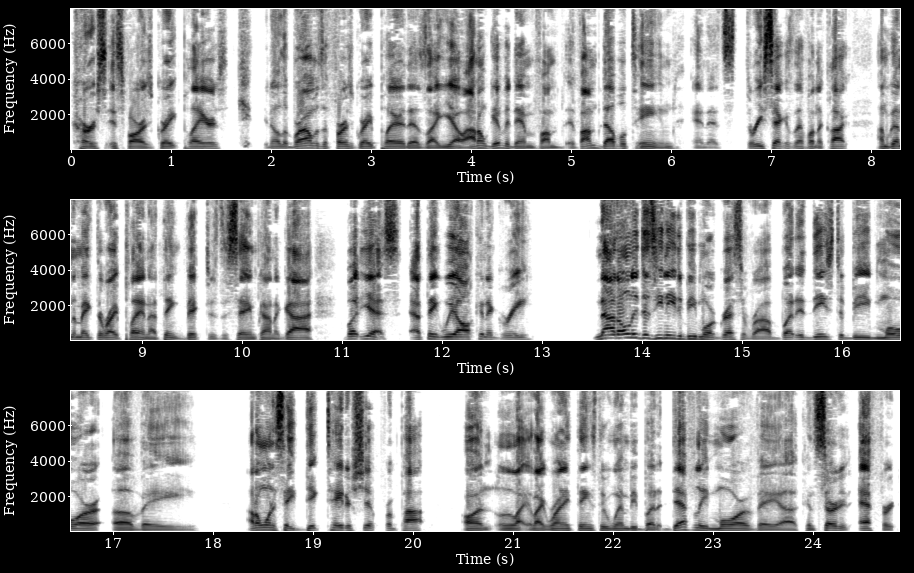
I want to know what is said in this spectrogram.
curse as far as great players. You know, LeBron was the first great player that was like, "Yo, I don't give a damn if I'm if I'm double teamed and it's three seconds left on the clock. I'm going to make the right play." And I think Victor's the same kind of guy. But yes, I think we all can agree. Not only does he need to be more aggressive, Rob, but it needs to be more of a I don't want to say dictatorship from Pop on like like running things through Wemby, but definitely more of a uh, concerted effort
